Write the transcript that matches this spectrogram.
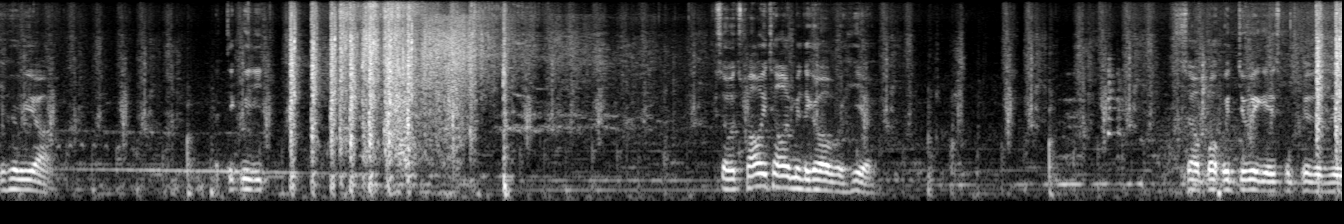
So here we are. I think we need. So it's probably telling me to go over here. So what we're doing is we're gonna do.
